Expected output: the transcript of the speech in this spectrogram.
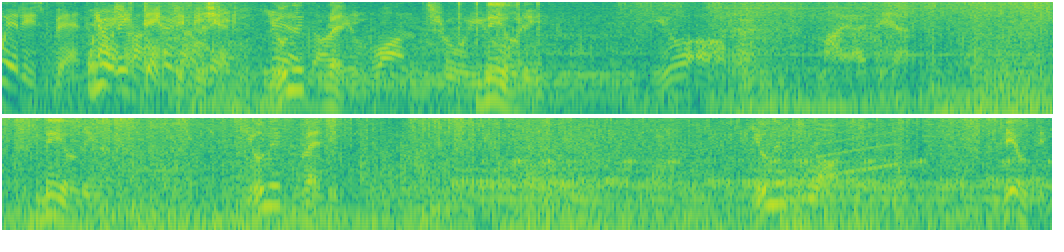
Where is Ben? Yuri Tank Division. Unit ready. One true Building. Your order. My idea. Building. Unit ready. Unit lost. Building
